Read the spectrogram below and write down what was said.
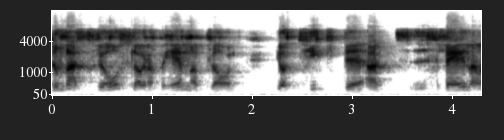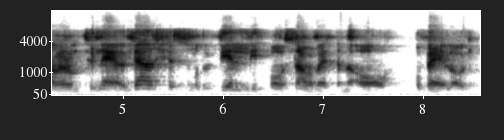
de var svårslagna på hemmaplan. jag tyckte att spelarna de ner, där känns det som ett väldigt bra samarbete med A och B-lag.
